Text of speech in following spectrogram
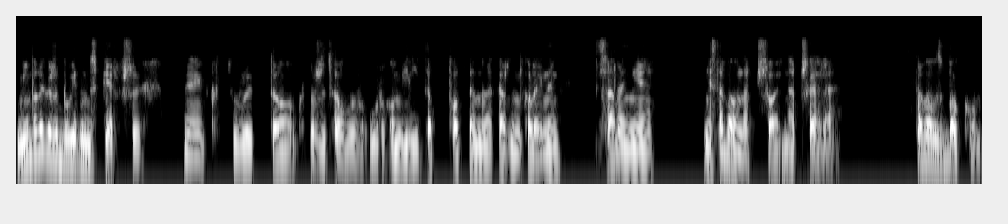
mimo tego, że był jednym z pierwszych, który to, którzy to uruchomili, to potem na każdym kolejnym wcale nie, nie stawał na, na czele. Stawał z boku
